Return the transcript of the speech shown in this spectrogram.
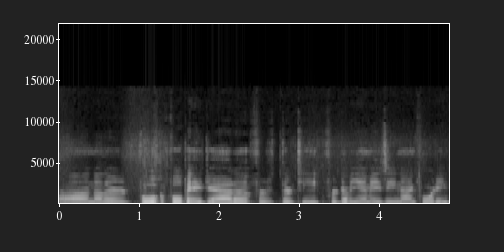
Uh, another full full page ad for 13 for WMAZ 940.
